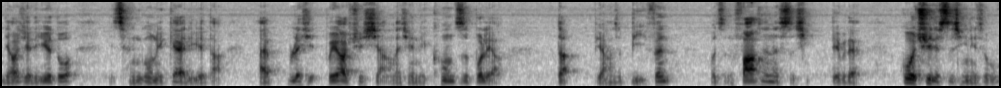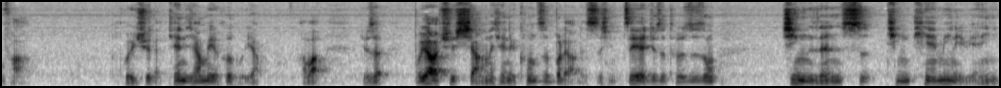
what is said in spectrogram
了解的越多，你成功的概率越大。而不那些不要去想那些你控制不了的，比方说比分或者是发生的事情，对不对？过去的事情你是无法回去的，天底下没有后悔药，好吧？就是不要去想那些你控制不了的事情。这也就是投资中尽人事听天命的原因。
